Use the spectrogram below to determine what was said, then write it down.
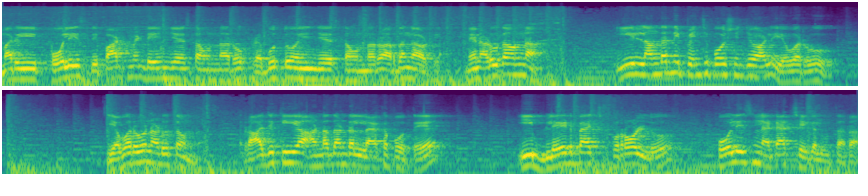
మరి పోలీస్ డిపార్ట్మెంట్ ఏం చేస్తూ ఉన్నారో ప్రభుత్వం ఏం చేస్తూ ఉన్నారో అర్థం కావట్లేదు నేను అడుగుతా ఉన్నా వీళ్ళందరినీ పెంచి పోషించే వాళ్ళు ఎవరు? ఎవరు అని అడుగుతా ఉన్నా. రాజకీయ అండదండలు లేకపోతే ఈ బ్లేడ్ బ్యాచ్ కుర్రోళ్ళు పోలీసులను అటాక్ చేయగలుగుతారా?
